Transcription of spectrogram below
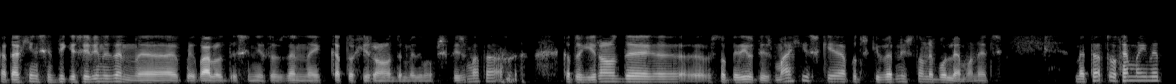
Καταρχήν, οι συνθήκες ειρήνης δεν ε, επιβάλλονται συνήθως, δεν κατοχυρώνονται με δημοψηφίσματα. Κατοχυρώνονται ε, στο πεδίο της μάχης και από τις κυβερνήσεις των εμπολέμων. Έτσι. Μετά το θέμα είναι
